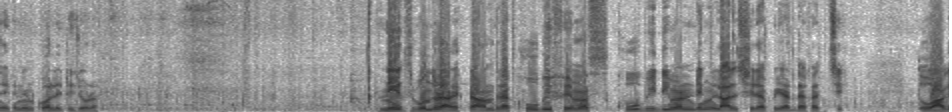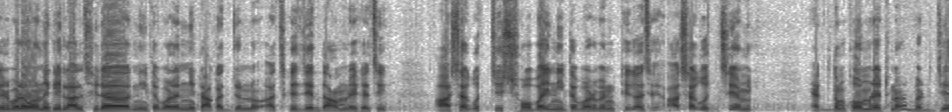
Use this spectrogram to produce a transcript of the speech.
দেখে নিন কোয়ালিটি জোড়া। নেক্সট বন্ধুরা, আরেকটা আন্দ্রা খুবই ফেমাস খুবই ডিমান্ডিং লালশিরা পেয়ার দেখাচ্ছি। তো আগের বারে অনেকেই লালশিরা নিতে পারেননি টাকার জন্য। আজকে যে দাম রেখেছি, আশা করছি সবাই নিতে পারবেন, ঠিক আছে? আশা করছি আমি। একদম কম রেট না বাট যে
